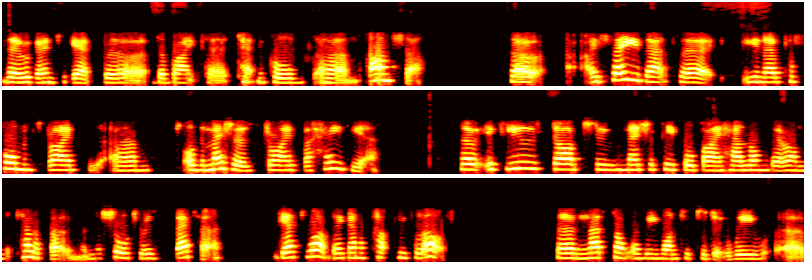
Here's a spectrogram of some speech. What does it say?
they were going to get the, the right uh, technical um, answer. So I say that, uh, you know, performance drives, um, or the measures drive behavior. So if you start to measure people by how long they're on the telephone and the shorter is better, guess what? They're going to cut people off. So that's not what we wanted to do. We, uh,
